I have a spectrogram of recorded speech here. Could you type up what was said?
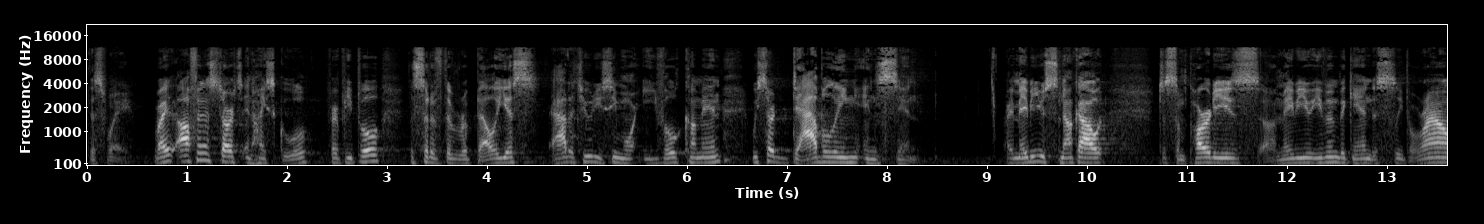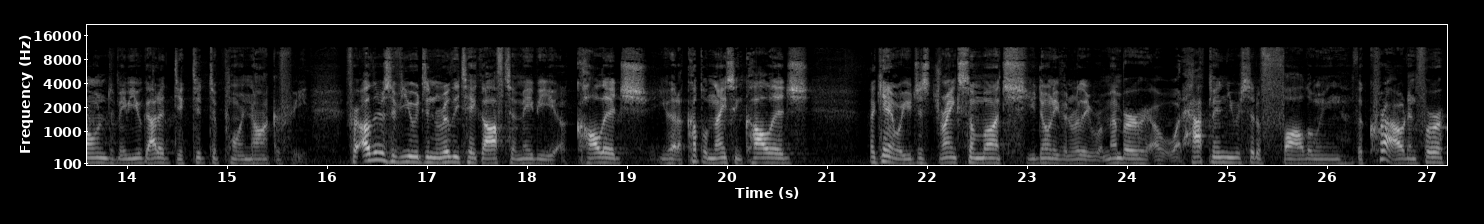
this way, right? Often it starts in high school for people, the sort of the rebellious attitude. You see more evil come in. We start dabbling in sin, right? Maybe you snuck out to some parties. Uh, maybe you even began to sleep around. Maybe you got addicted to pornography. For others of you, it didn't really take off to maybe a college. You had a couple nights in college, again, where you just drank so much, you don't even really remember uh, what happened. You were sort of following the crowd. And for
